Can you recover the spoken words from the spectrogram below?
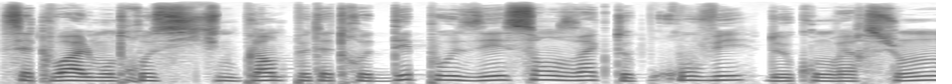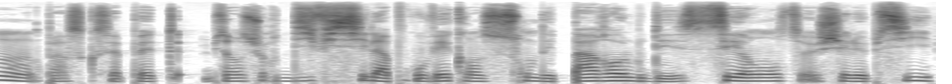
Cette loi, elle montre aussi qu'une plainte peut être déposée sans acte prouvé de conversion parce que ça peut être bien sûr difficile à prouver quand ce sont des paroles ou des séances chez le psy.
